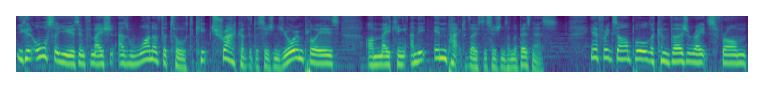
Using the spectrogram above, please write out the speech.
You can also use information as one of the tools to keep track of the decisions your employees are making and the impact of those decisions on the business. You know, for example, the conversion rates from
